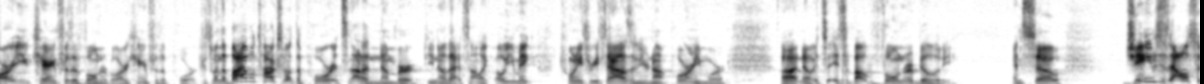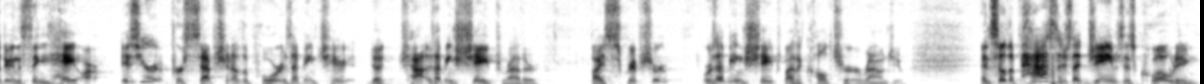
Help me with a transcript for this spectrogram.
are you caring for the vulnerable? Are you caring for the poor? Because when the Bible talks about the poor, it's not a number. Do you know that? It's not like, oh, you make 23,000, you're not poor anymore. Uh, no, it's, it's about vulnerability. And so James is also doing this thing, hey, are, is your perception of the poor, is that being, cha- cha- is that being shaped, rather, by Scripture? Or is that being shaped by the culture around you? And so the passage that James is quoting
